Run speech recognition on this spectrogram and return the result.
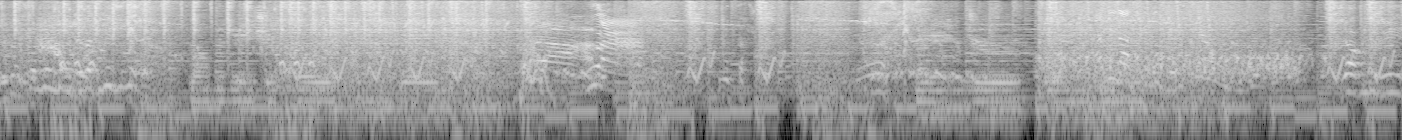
내가 죽여주지 우와 죽었다 아니, 나 하고 야 근데 왜 여기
